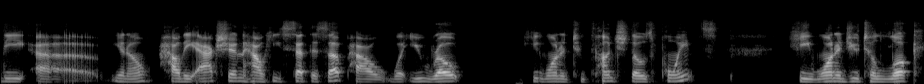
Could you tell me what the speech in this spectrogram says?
the uh you know how the action how he set this up how what you wrote he wanted to punch those points. He wanted you to look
